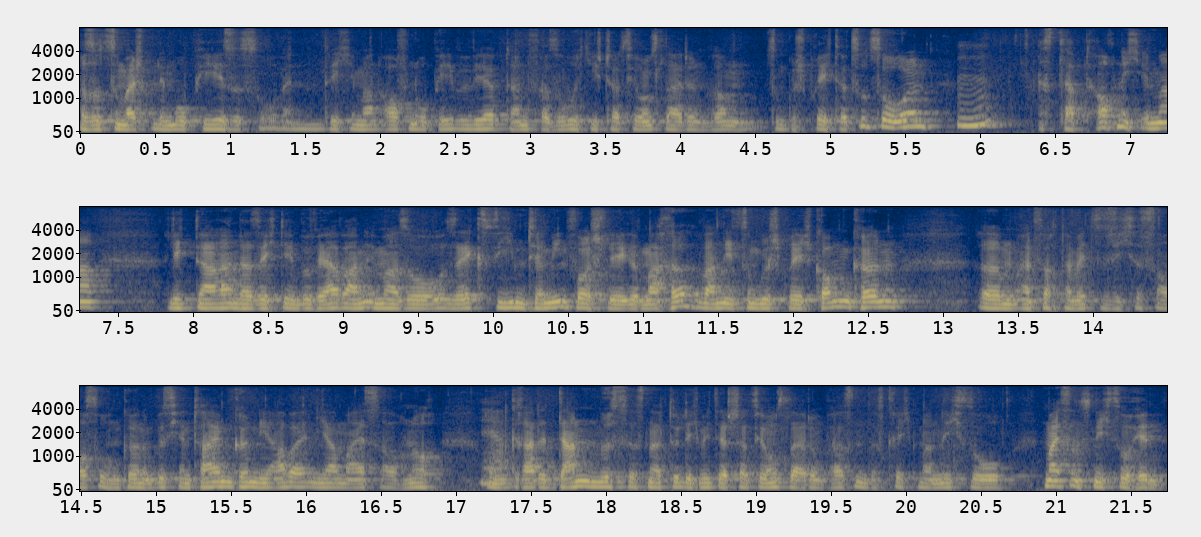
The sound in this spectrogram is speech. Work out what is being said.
Also zum Beispiel im OP ist es so, wenn sich jemand auf eine OP bewirbt, dann versuche ich die Stationsleitung zum Gespräch dazu zu holen. Mhm. Das klappt auch nicht immer. Liegt daran, dass ich den Bewerbern immer so sechs, sieben Terminvorschläge mache, wann die zum Gespräch kommen können. Ähm, einfach damit sie sich das aussuchen können, ein bisschen timen können. Die arbeiten ja meist auch noch. Ja. Und gerade dann müsste es natürlich mit der Stationsleitung passen. Das kriegt man nicht so, meistens nicht so hin.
